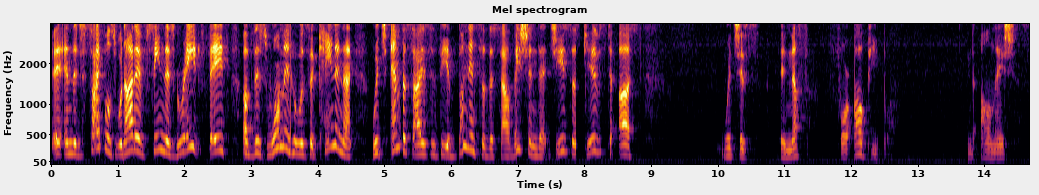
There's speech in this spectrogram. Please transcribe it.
And the disciples would not have seen this great faith of this woman who was a Canaanite, which emphasizes the abundance of the salvation that Jesus gives to us, which is enough for all people and all nations.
